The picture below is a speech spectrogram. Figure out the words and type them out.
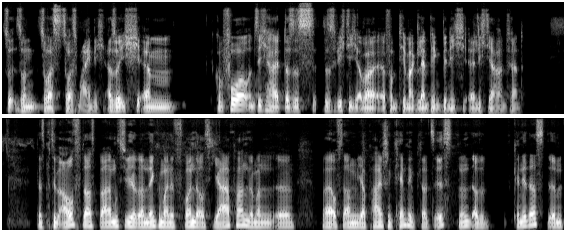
So, so sowas, sowas meine ich. Also ich, ähm, Komfort und Sicherheit, das ist, das ist wichtig, aber äh, vom Thema Glamping bin ich äh, Lichtjahre entfernt. Das mit dem Aufblasbaren, da muss ich wieder dran denken, meine Freunde aus Japan, wenn man äh, mal auf so einem japanischen Campingplatz ist, ne, also kennt ihr das? Ähm,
